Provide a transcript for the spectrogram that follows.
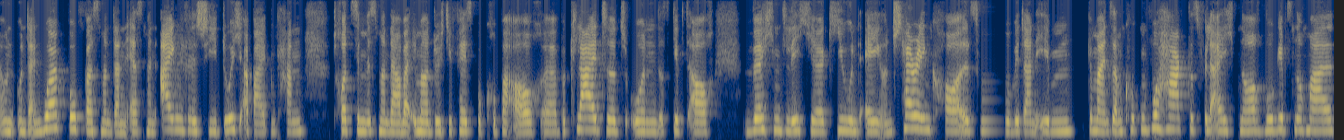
und, und ein Workbook, was man dann erstmal in Eigenregie durcharbeiten kann. Trotzdem ist man da aber immer durch die Facebook-Gruppe auch äh, begleitet und es gibt auch wöchentliche QA und Sharing Calls, wo, wo wir dann eben gemeinsam gucken, wo hakt es vielleicht noch, wo gibt es nochmal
